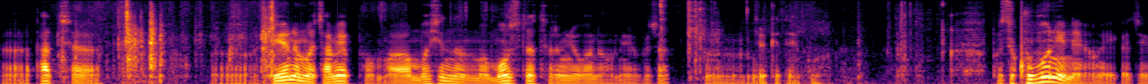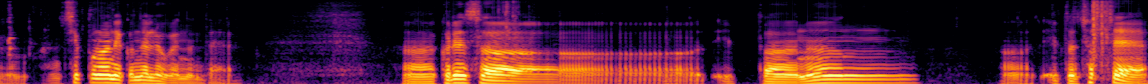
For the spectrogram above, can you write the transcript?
어, 파츠. 어, 뒤에는 뭐 자매품. 어, 멋있는 뭐 몬스터 트럭류가 나오네요. 그죠? 음, 이렇게 되고. 벌써 9분이네요. 이거 지금 한 10분 안에 끝내려고 했는데. 어, 그래서 일단은 어, 일단 첫째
